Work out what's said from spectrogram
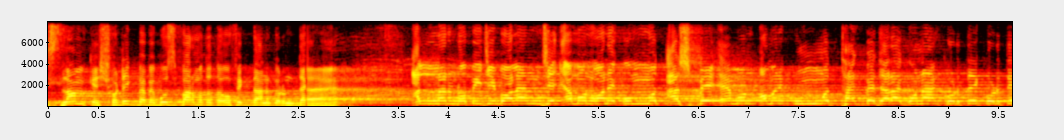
ইসলামকে সঠিকভাবে বুঝবার মতো তৌফিক দান করুন। হ্যাঁ আল্লাহর নবীজি বলেন যে এমন অনেক উম্মত আসবে, এমন অনেক উম্মত থাকবে যারা গোনা করতে করতে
